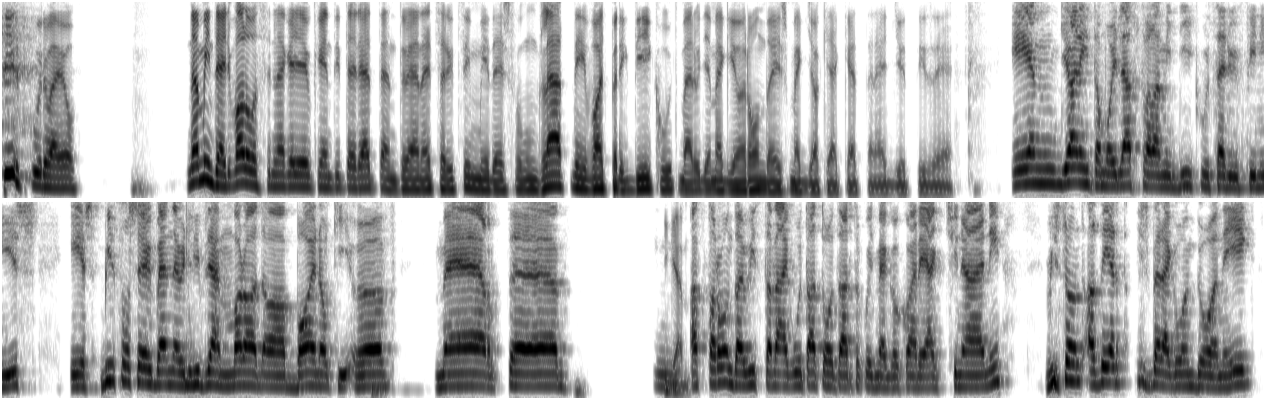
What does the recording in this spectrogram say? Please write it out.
Pierce kurva jó. Na mindegy, valószínűleg egyébként itt egy rettentően egyszerű címmédést fogunk látni, vagy pedig DQ-t, mert ugye megjön Ronda, és meggyakják ketten együtt. Izé. Én gyanítom, hogy lesz valami DQ-szerű finish, és biztos vagyok benne, hogy Liv nem marad a bajnoki öv, mert uh, Igen. azt a ronda visszavágót attól tartok, hogy meg akarják csinálni, viszont azért is belegondolnék,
